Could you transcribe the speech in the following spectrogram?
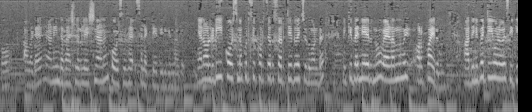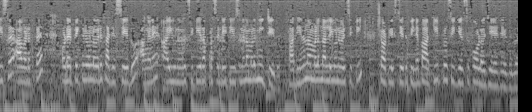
അപ്പോൾ അവിടെ ആണ് ഇന്റർനാഷണൽ റിലേഷൻ ആണ് കോഴ്സ് സെലക്ട് ചെയ്തിരിക്കുന്നത്. ഞാൻ ഓൾറെഡി ഈ കോഴ്സിനെ കുറിച്ച് കുറച്ച് റിസർച്ച് ചെയ്ത് വെച്ചതുകൊണ്ട് എനിക്ക് തന്നെയായിരുന്നു വേണമെന്ന് ഉറപ്പായിരുന്നു. അതിനെ പറ്റി യൂണിവേഴ്സിറ്റീസ് അവിടുത്തെ ഒഡെപ്പിക്കിലുള്ളവർ സജസ്റ്റ് ചെയ്തു. അങ്ങനെ ആ യൂണിവേഴ്സിറ്റി റെപ്രസെന്റേറ്റീവ്സിനെ നമ്മൾ മീറ്റ് ചെയ്തു. അതിൽ നിന്ന് നമ്മൾ നല്ല യൂണിവേഴ്സിറ്റി ഷോർട്ട് ലിസ്റ്റ് ചെയ്ത് പിന്നെ ബാക്കി പ്രൊസീജിയേഴ്സ് ഫോളോ ചെയ്യുക ചെയ്തത്.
